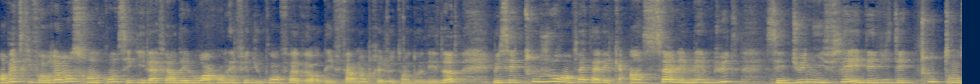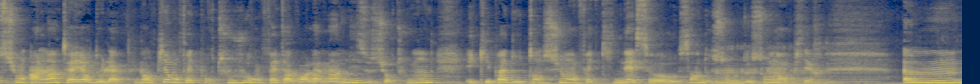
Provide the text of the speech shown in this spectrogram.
En fait, ce qu'il faut vraiment se rendre compte, c'est qu'il va faire des lois, en effet, du coup, en faveur des femmes. Après, je vais t'en donner d'autres, mais c'est toujours en fait avec un seul et même but, c'est d'unifier et d'éviter toute tension à l'intérieur de l'empire, en fait, pour toujours en fait avoir la main mise sur tout le monde et qu'il n'y ait pas de tension en fait qui naissent euh, au sein de son, de son empire. Euh,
